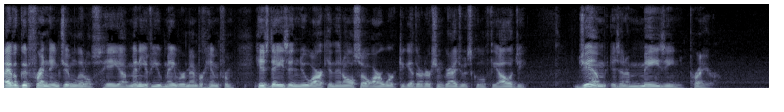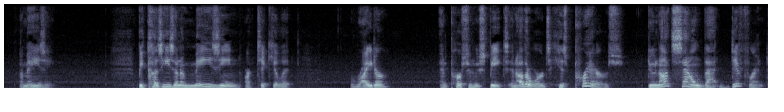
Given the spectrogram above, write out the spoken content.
I have a good friend named Jim Littles. He, uh, many of you may remember him from his days in Newark and then also our work together at Urshan Graduate School of Theology. Jim is an amazing prayer. Amazing. Because he's an amazing, articulate writer and person who speaks. In other words, his prayers do not sound that different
